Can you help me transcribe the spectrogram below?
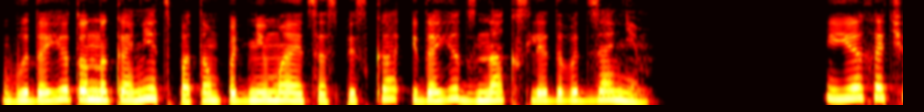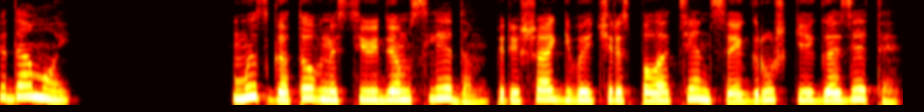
Выдает он наконец, потом поднимается с песка и дает знак следовать за ним. «Я хочу домой». Мы с готовностью идем следом, перешагивая через полотенца, игрушки и газеты.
